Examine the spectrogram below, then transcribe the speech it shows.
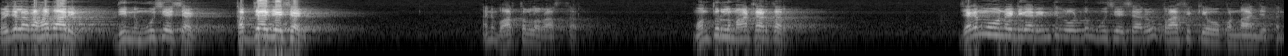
ప్రజల రహదారి దీన్ని మూసేశాడు కబ్జా చేశాడు అని వార్తల్లో రాస్తారు. మంత్రులు మాట్లాడతారు. జగన్మోహన్ రెడ్డి గారి ఇంటి రోడ్డు మూసేశారు ట్రాఫిక్ ఇవ్వకుండా అని చెప్పని.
